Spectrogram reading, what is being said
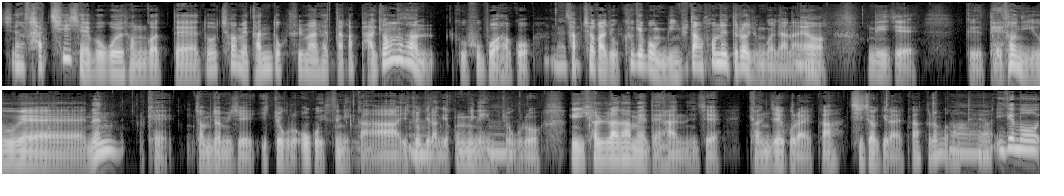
지난 4.7 재보궐 선거 때도 처음에 단독 출마를 했다가 박영선 그 후보하고 맞아. 합쳐 가지고 크게 보면 민주당 손을 들어준 거잖아요. 네. 근데 이제 그 대선 이후에는 이렇게 점점 이제 이쪽으로 오고 있으니까 이쪽이란 게 국민의힘 음. 쪽으로 이 현란함에 대한 이제 견제구랄까 지적이랄까 그런 것 아, 같아요. 이게 뭐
